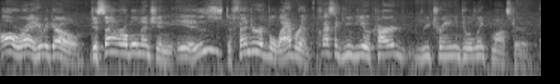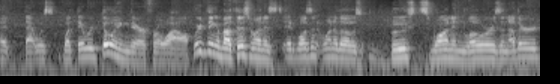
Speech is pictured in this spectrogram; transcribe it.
Alright, here we go. Dishonorable mention is Defender of the Labyrinth. Classic Yu-Gi-Oh card retrained into a Link monster. It, that was what they were doing there for a while. Weird thing about this one is it wasn't one of those boosts one and lowers another,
